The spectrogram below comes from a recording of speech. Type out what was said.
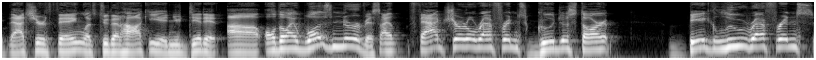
That's your thing. Let's do that hockey, and you did it. Uh, although I was nervous. I Fat Journal reference, good to start. Big Lou reference,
